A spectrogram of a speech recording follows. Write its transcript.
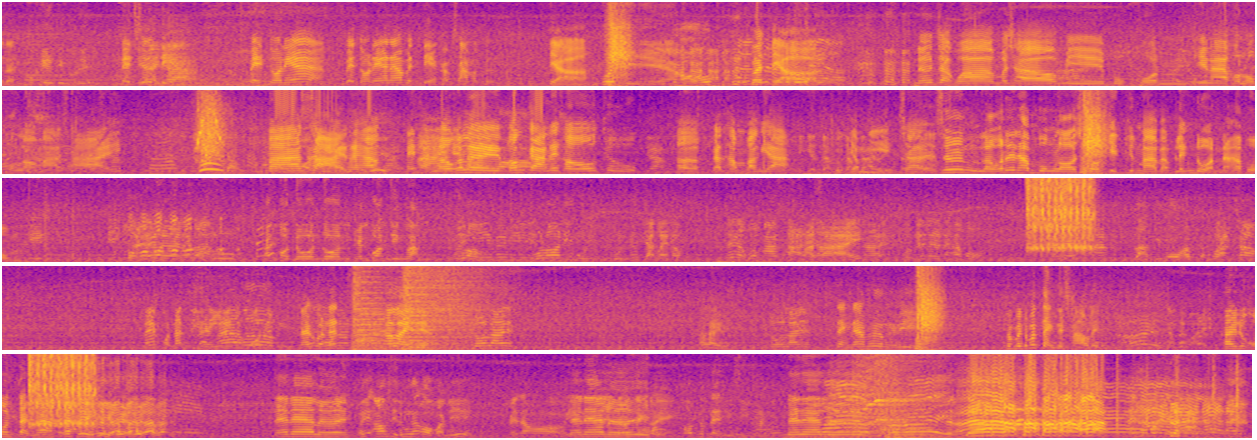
ออะไรเป็ดชื่ออะไร โอเคจริงเหรอพี่เป็ดชื่อเตี๋ยเป็ดตัวเนี้ยเป็ดตัวเนี้ยนะเป็นเตี๋ยกับชาติมาเกิดเตี๋ยว ก๋วยเตี๋ยวก๋วยเตี๋ยวเนื่องจากว่าเมื่อเช้ามีบุคคลที่น่าเคารพของเรามาสาย มาสายนะครับให้ถ่ายเราก็เลยต้องการให้เขาถูกเอ่อกระทำบางอย่าง ถูกย่ำยีใช่ ซึ่งเราก็ได้ทำวงล้อเฉพาะกิจขึ้นมาแบบเร่งด่วนนะครับผมถ้ากดโดนโดนเพนบอลยิงหลัง ไม่มีไม่มีโบรอนี่หมุนหมุนเนื่องจากอะไรครับได้บอกว่ามาสายมาสายใช่กดได้เลยนะครับผมหลังกี่โมงครับหวานช่ำได้คนนั้นตีสีต้องกดให้นายคนนั้นอะไรเนี่ยโดนอะไรอะไรเนี่ยโดนอะไรแต่งหน้าเพิ่มไงพี่ทำไมต้องมาแต่งแต่เช้าเลยเนี่ยให้ทุกคนแต่งหน้าแน่ๆเลยเฮ้ยเอาสีน้ำเงินออกก่อนดิ ไม่ต้องออกแน่ๆเลยพร้อมตั้งแต่อยู่สีชังแน่ๆเลย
